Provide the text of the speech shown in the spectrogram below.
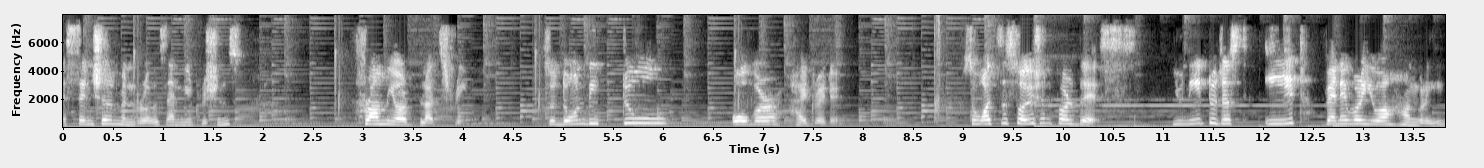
essential minerals and nutrients from your bloodstream. So, don't be too overhydrated. So, what's the solution for this? You need to just eat whenever you are hungry,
